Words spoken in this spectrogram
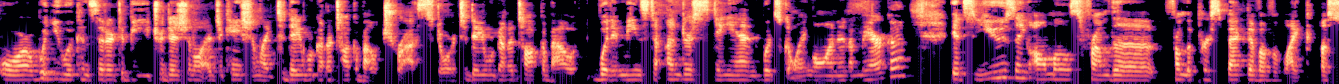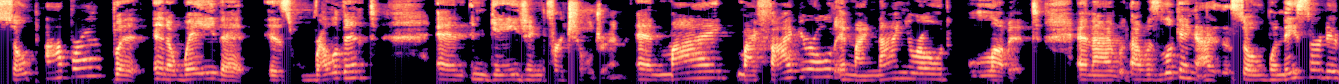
or what you would consider to be traditional education. Like today we're going to talk about trust or today we're going to talk about what it means to understand what's going on in America. It's using almost from the, from the perspective of like a soap opera, but in a way that is relevant and engaging for children. And my my five year old and my nine year old love it. And I I was looking. I, so when they started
